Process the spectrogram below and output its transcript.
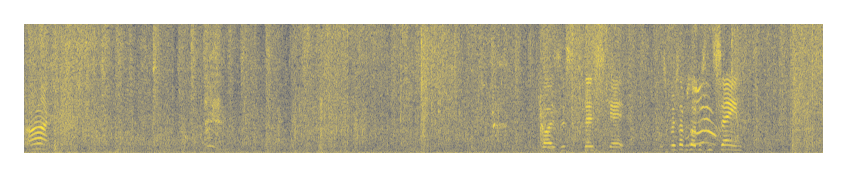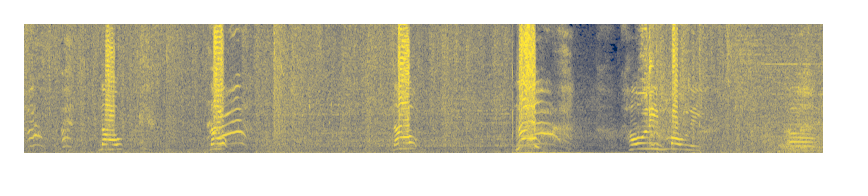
Alright. Guys, this this game, first episode is insane. No. No. No. No. Holy moly. Oh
